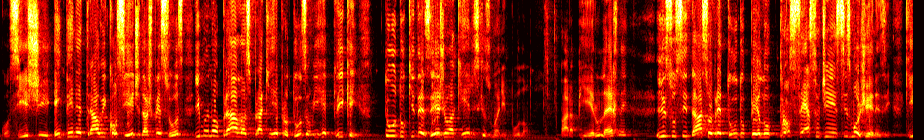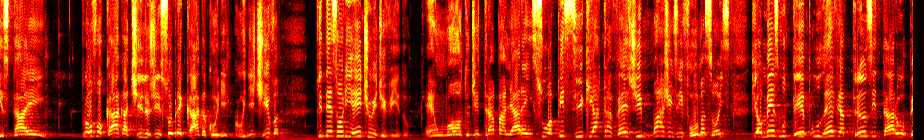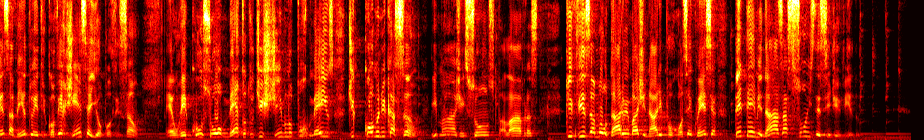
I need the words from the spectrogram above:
Consiste em penetrar o inconsciente das pessoas e manobrá-las para que reproduzam e repliquem tudo o que desejam aqueles que os manipulam. Para Piero Lerner, isso se dá sobretudo pelo processo de sismogênese, que está em provocar gatilhos de sobrecarga cognitiva que desoriente o indivíduo. É um modo de trabalhar em sua psique através de imagens e informações que ao mesmo tempo o leve a transitar o pensamento entre convergência e oposição. É um recurso ou método de estímulo por meios de comunicação, imagens, sons, palavras, que visa moldar o imaginário e, por consequência, determinar as ações desse indivíduo.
